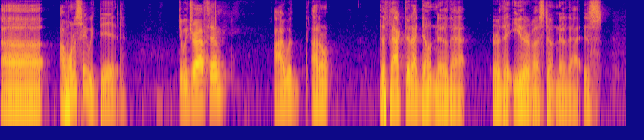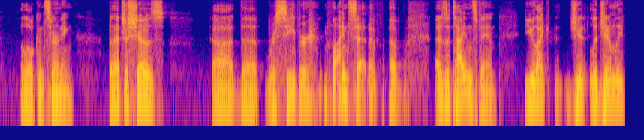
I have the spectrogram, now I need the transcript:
Uh, I want to say we did. Did we draft him? I would. I don't. The fact that I don't know that, or that either of us don't know that, is a little concerning. But that just shows uh, the receiver mindset of, of as a Titans fan. You like g- legitimately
